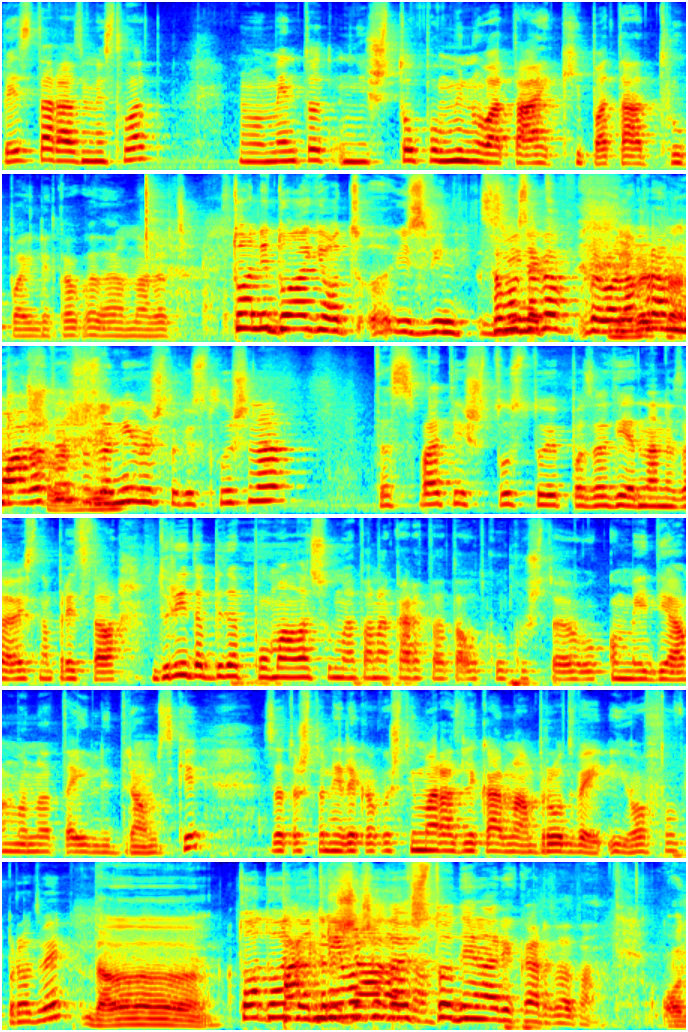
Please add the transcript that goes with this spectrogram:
без да размислат на моментот ништо поминува таа екипа, таа трупа или како да ја наречам. Тоа не доаѓа од извини. Само сега да го Не, направам што, за него што ги слушна да свати што стои позади една независна представа. Дури да биде помала сумата на картата отколку што е во комедија, МНТ или драмски, затоа што нели како што има разлика на Бродвеј и оф Бродвеј, Да, да, да, да. Тоа доаѓа пак од не може да е државата. 100 денари картата. Од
